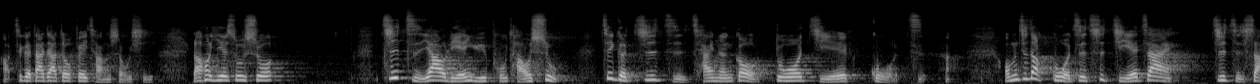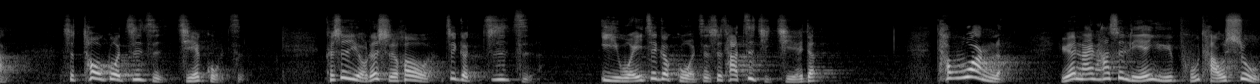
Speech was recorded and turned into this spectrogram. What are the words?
好，这个大家都非常熟悉。然后耶稣说，枝子要连于葡萄树，这个枝子才能够多结果子。哈，我们知道果子是结在枝子上，是透过枝子结果子。可是有的时候，这个枝子。以为这个果子是他自己结的，他忘了，原来他是连于葡萄树，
